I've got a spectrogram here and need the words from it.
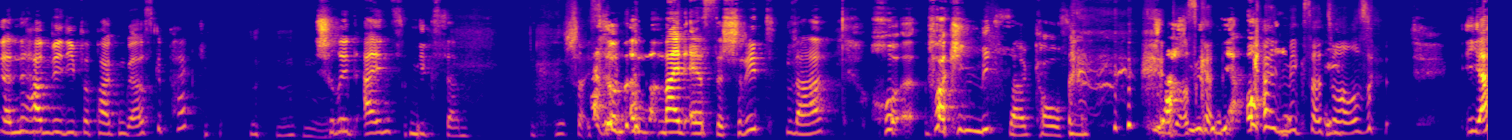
Dann haben wir die Verpackung ausgepackt. Schritt 1, Mixer. Scheiße. Also mein erster Schritt war äh, fucking Mixer kaufen. du hast kein, ja, auch keinen Mixer zu Hause. ja,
